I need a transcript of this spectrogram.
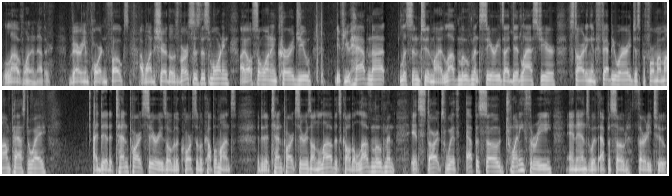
Love one another. Very important, folks. I wanted to share those verses this morning. I also want to encourage you if you have not listened to my Love Movement series I did last year, starting in February, just before my mom passed away. I did a 10 part series over the course of a couple months. I did a 10 part series on love. It's called The Love Movement. It starts with episode 23 and ends with episode 32.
